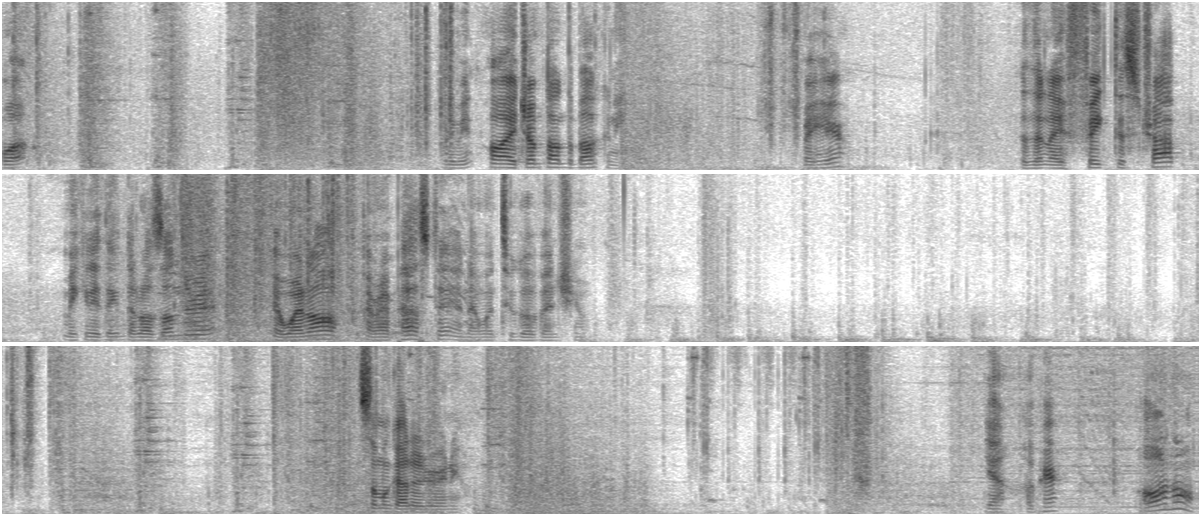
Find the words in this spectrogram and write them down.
What? What do you mean? Oh, I jumped on the balcony. Right here. And then I faked this trap, making it think that I was under it. It went off, I ran past it, and I went to go avenge you. Someone got it already. Yeah, up here. Oh no!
